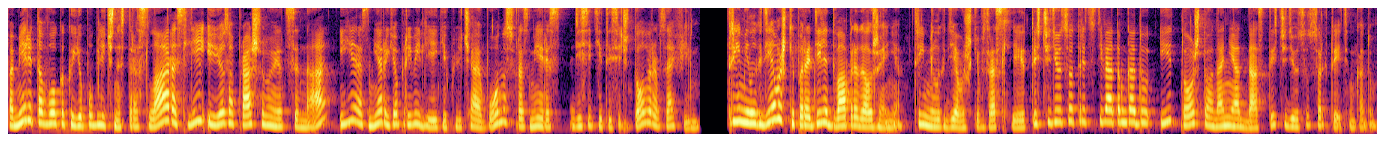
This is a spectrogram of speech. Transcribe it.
По мере того, как ее публичность росла, росли ее запрашиваемая цена и размер ее привилегий, включая бонус в размере 10 тысяч долларов за фильм. Три милых девушки породили два продолжения. Три милых девушки взрослеют в 1939 году и то, что она не отдаст в 1943 году.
